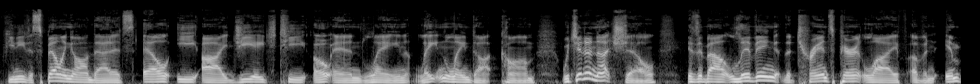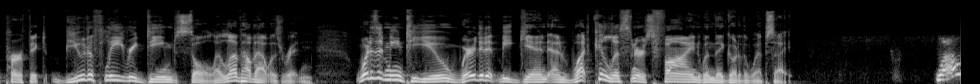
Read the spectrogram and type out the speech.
If you need a spelling on that, it's L E I G H T O N Lane, leightonlane.com, which in a nutshell is about living the transparent life of an imperfect, beautifully redeemed soul. I love how that was written. What does it mean to you? Where did it begin? And what can listeners find when they go to the website? Well,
